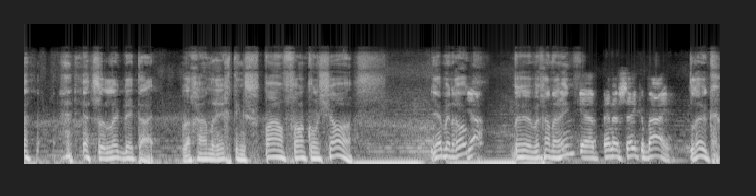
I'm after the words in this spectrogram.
dat is een leuk detail. We gaan richting Spa-Francorchamps. Jij bent er ook? Ja. Dus we gaan erheen? Ik uh, ben er zeker bij. Leuk.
